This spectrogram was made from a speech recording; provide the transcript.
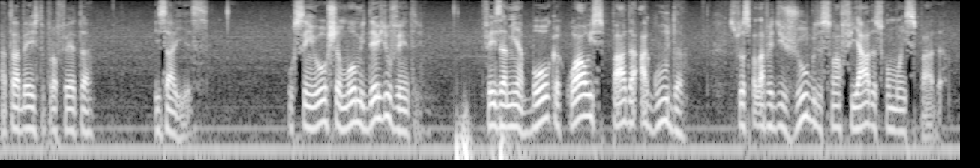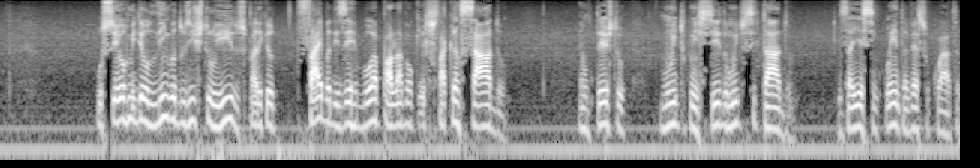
através do profeta Isaías. O Senhor chamou-me desde o ventre, fez a minha boca qual espada aguda. Suas palavras de júbilo são afiadas como uma espada. O Senhor me deu língua dos instruídos para que eu saiba dizer boa palavra ao que está cansado. É um texto muito conhecido, muito citado. Isaías 50, verso 4.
